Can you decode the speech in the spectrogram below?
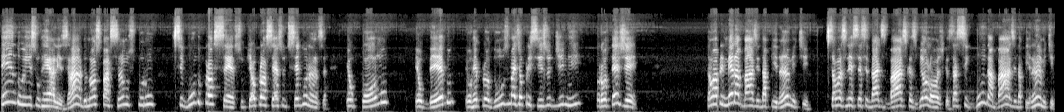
Tendo isso realizado, nós passamos por um segundo processo, que é o processo de segurança. Eu como, eu bebo, eu reproduzo, mas eu preciso de me proteger. Então, a primeira base da pirâmide são as necessidades básicas biológicas. A segunda base da pirâmide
